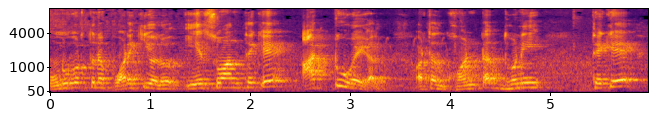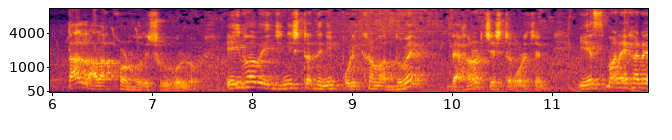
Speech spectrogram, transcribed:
অনুবর্তনের পরে কি হলো? এস ওয়ান থেকে আর টু হয়ে গেল। অর্থাৎ ঘণ্টার ধ্বনি থেকে তার লালাক্ষরণ হতে শুরু করল। এইভাবে এই জিনিসটা তিনি পরীক্ষার মাধ্যমে দেখানোর চেষ্টা করেছেন। এস মানে এখানে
